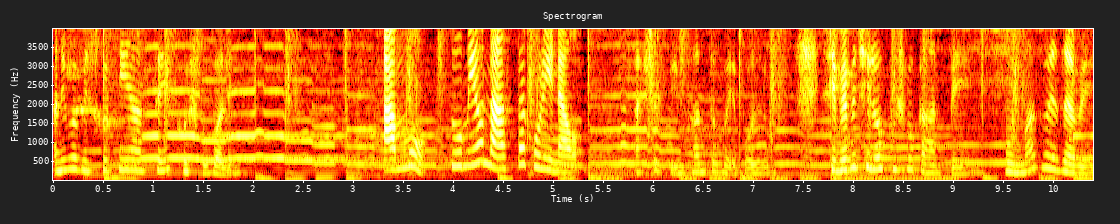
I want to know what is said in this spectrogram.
আনিমা বিস্কুট নিয়ে আসতেই খুশবু বলে আম্মু তুমিও নাস্তা করে নাও। আশাদ বিভ্রান্ত হয়ে পড়ল। সে ভেবেছিল খুশবু কাঁদবে উন্মাদ হয়ে যাবে।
